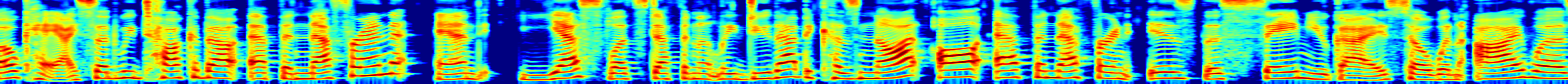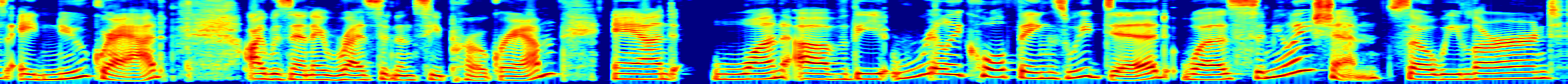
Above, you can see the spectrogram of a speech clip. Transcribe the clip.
Okay, I said we'd talk about epinephrine, and yes, let's definitely do that because not all epinephrine is the same, you guys. So, when I was a new grad, I was in a residency program, and one of the really cool things we did was simulation. So, we learned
